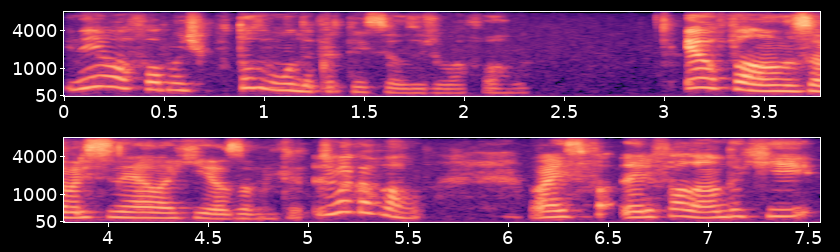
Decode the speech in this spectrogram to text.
E nem uma forma, tipo, todo mundo é pretencioso de uma forma. Eu falando sobre cinema aqui, eu sobre... De qualquer forma. Mas ele falando que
